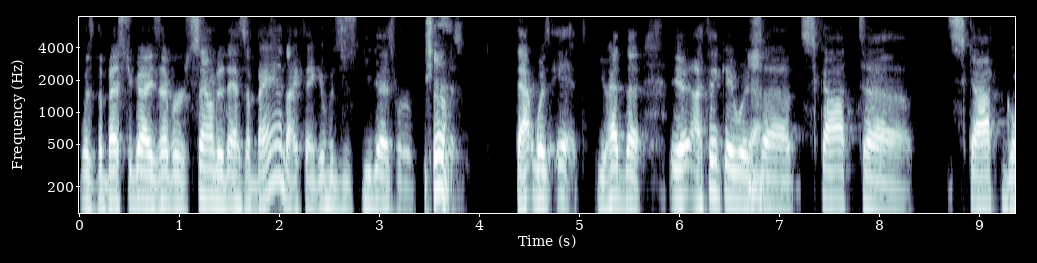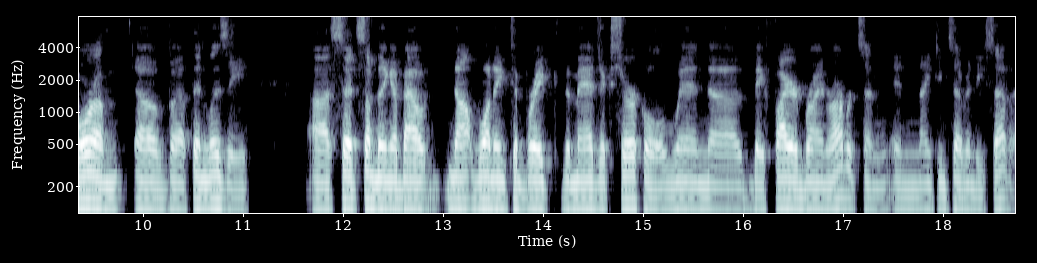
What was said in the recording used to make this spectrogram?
was the best you guys ever sounded as a band. I think it was just, you guys were, sure. that was it. You had the, I think it was yeah. uh, Scott, uh, Scott Gorham of uh, Thin Lizzy uh, said something about not wanting to break the magic circle when uh, they fired Brian Robertson in 1977.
